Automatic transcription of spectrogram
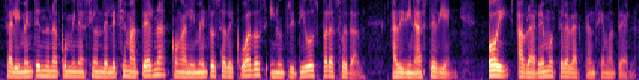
se alimenten de una combinación de leche materna con alimentos adecuados y nutritivos para su edad. Adivinaste bien, hoy hablaremos de la lactancia materna.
